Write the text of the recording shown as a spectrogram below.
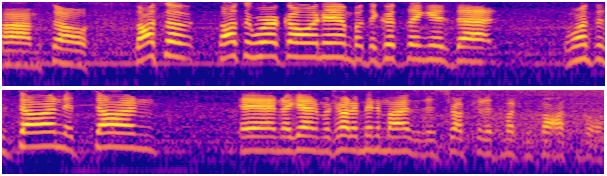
Um, so lots of, lots of work going in, but the good thing is that once it's done, it's done. And again, we're trying to minimize the disruption as much as possible.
